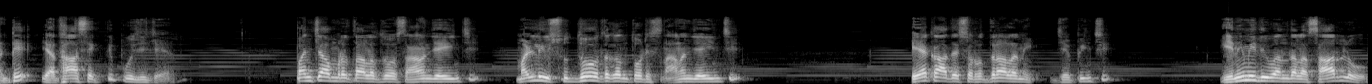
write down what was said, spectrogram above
అంటే యథాశక్తి పూజ చేయాలి. పంచామృతాలతో స్నానం చేయించి మళ్ళీ శుద్ధోదకంతో స్నానం చేయించి ఏకాదశ రుద్రాలని జపించి ఎనిమిది వందల సార్లు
